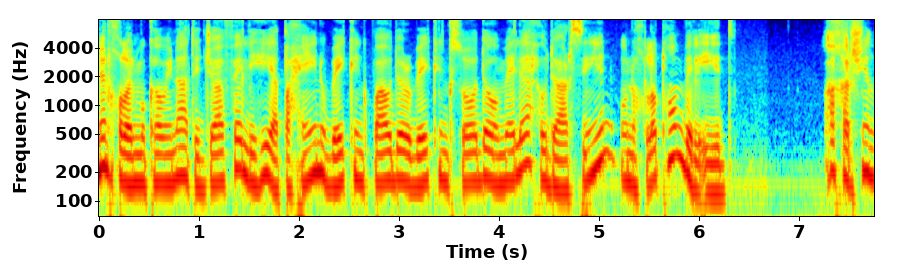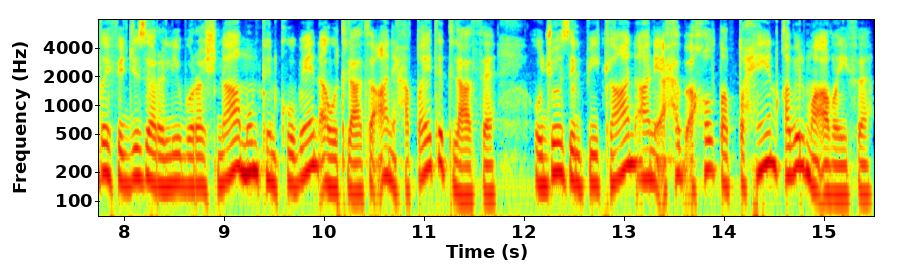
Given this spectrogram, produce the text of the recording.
ننخل المكونات الجافة اللي هي طحين و baking powder و baking soda وملح ودارسين ونخلطهم بالإيد. آخر شي نضيف الجزر اللي برشناه ممكن كوبين أو ثلاثة. أنا حطيت ثلاثة. وجوز ال pecan أنا أحب أخلطه بطحين قبل ما أضيفه.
